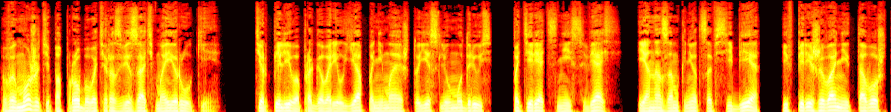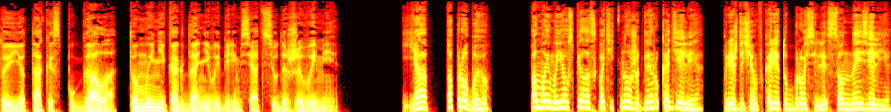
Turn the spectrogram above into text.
вы можете попробовать развязать мои руки?» Терпеливо проговорил я, понимая, что если умудрюсь потерять с ней связь, и она замкнется в себе и в переживании того, что ее так испугало, то мы никогда не выберемся отсюда живыми. «Я попробую. По-моему, я успела схватить ножик для рукоделия, прежде чем в карету бросили сонное зелье»,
